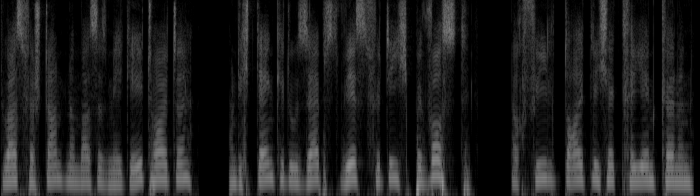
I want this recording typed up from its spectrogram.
Du hast verstanden, um was es mir geht heute. Und ich denke, du selbst wirst für dich bewusst noch viel deutlicher kreieren können,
